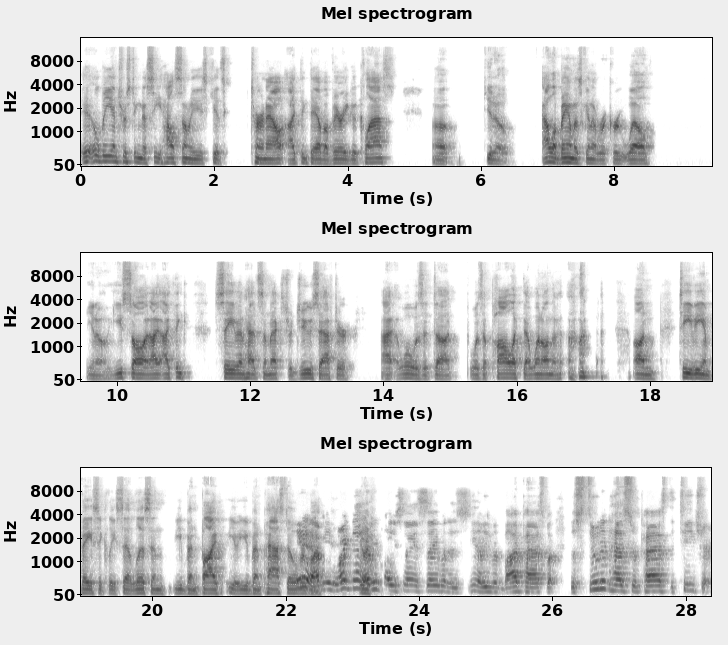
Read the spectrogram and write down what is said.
it'll be interesting to see how some of these kids turn out. I think they have a very good class. Uh, you know, Alabama's going to recruit well. You know, you saw it. I, I think Saban had some extra juice after. I, what was it? Uh, was it Pollack that went on the on TV and basically said, "Listen, you've been by you, you've been passed over." Yeah, I mean, right now everybody's saying Saban is, you know, he's been bypassed, but the student has surpassed the teacher,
